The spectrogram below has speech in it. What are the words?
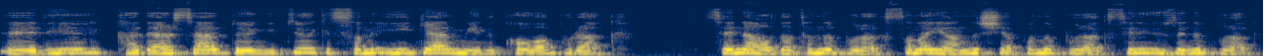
e, kadersel döngü diyor ki sana iyi gelmeyeni kova bırak. Seni aldatanı bırak, sana yanlış yapanı bırak, seni üzeni bırak.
